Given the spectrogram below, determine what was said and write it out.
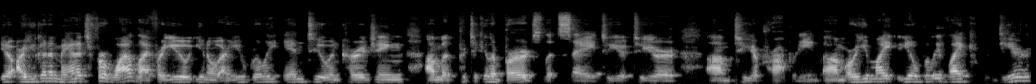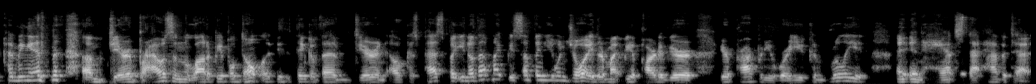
you know, are you going to manage for wildlife? Are you you know are you really into encouraging um, particular birds, let's say, to your to your um, to your property? Um, or you might you know really like deer coming in, deer browse, and a lot of people don't think of the deer and elk as pests, but you know that might be something you enjoy. There might be a part of your your property where you can really enhance that habitat.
